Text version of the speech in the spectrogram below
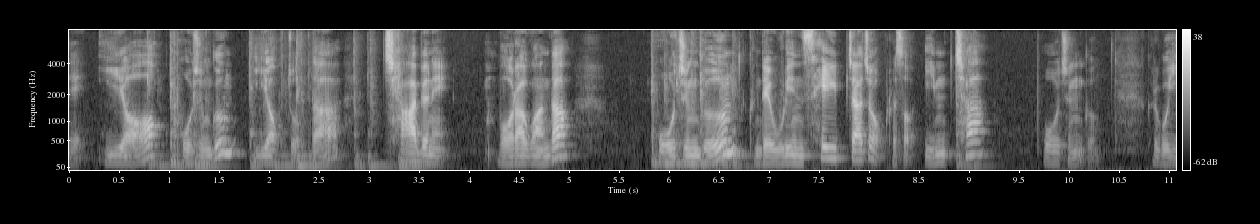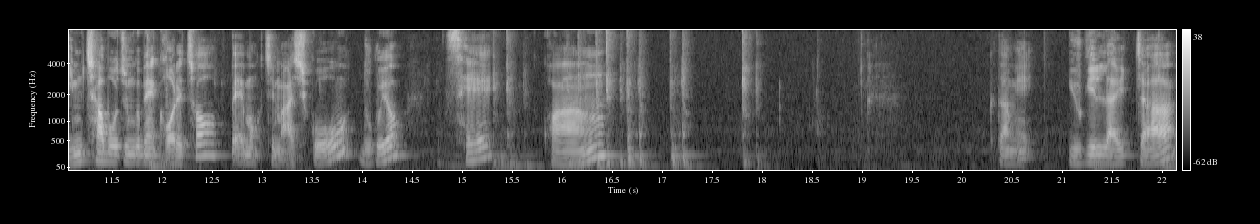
네, 2억 보증금 2억 줬다. 차변에 뭐라고 한다? 보증금. 근데 우린 세입자죠. 그래서 임차 보증금. 그리고 임차 보증금의 거래처 빼먹지 마시고 누구요? 세광 그다음에 6일 날짜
